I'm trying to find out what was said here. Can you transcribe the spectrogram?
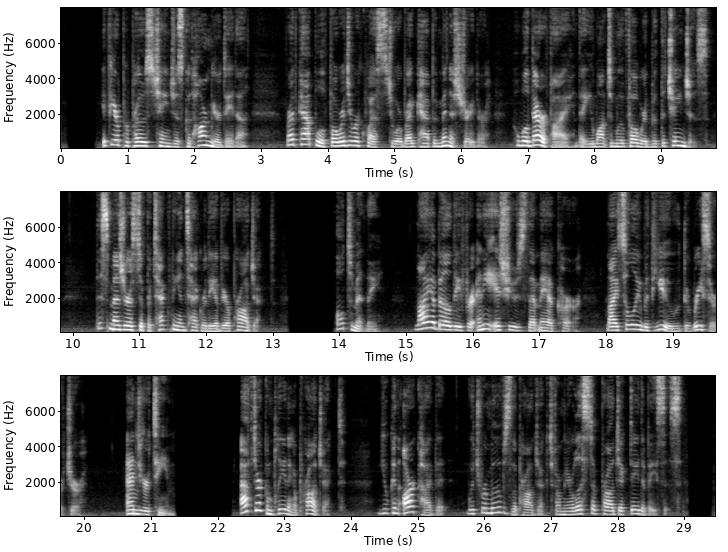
if your proposed changes could harm your data, REDCap will forward your request to a REDCap administrator who will verify that you want to move forward with the changes. This measure is to protect the integrity of your project. Ultimately, liability for any issues that may occur lies solely with you, the researcher, and your team. After completing a project, you can archive it, which removes the project from your list of project databases.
